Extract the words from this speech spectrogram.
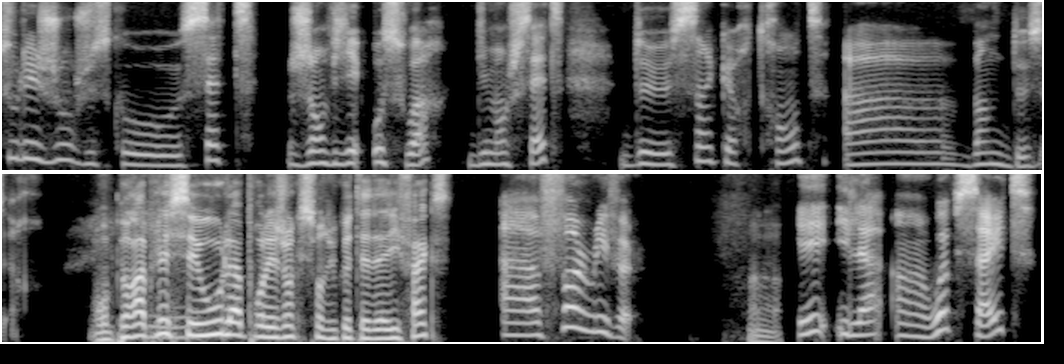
tous les jours jusqu'au 7 janvier au soir, dimanche 7, de 5h30 à 22h. On peut rappeler Et- c'est où là pour les gens qui sont du côté d'Halifax? À Fall River. Voilà. Et il a un website,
